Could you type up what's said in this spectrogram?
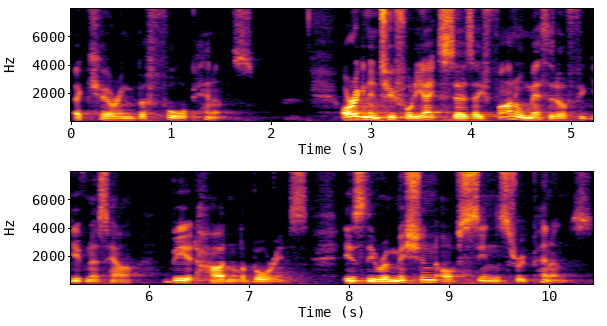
occurring before penance. Origen in 248 says a final method of forgiveness, how be it hard and laborious, is the remission of sins through penance,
